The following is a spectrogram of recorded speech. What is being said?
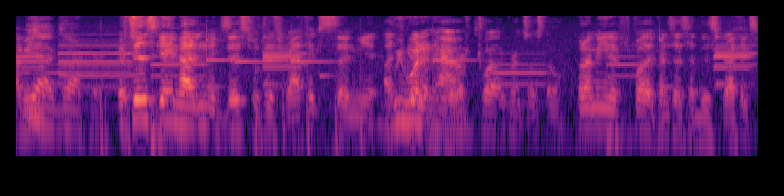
I mean, yeah, exactly. if this game hadn't exist with its graphics, then yeah, I we think it wouldn't would've worked. Twilight Princess though. But I mean, if Twilight Princess had this graphics,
